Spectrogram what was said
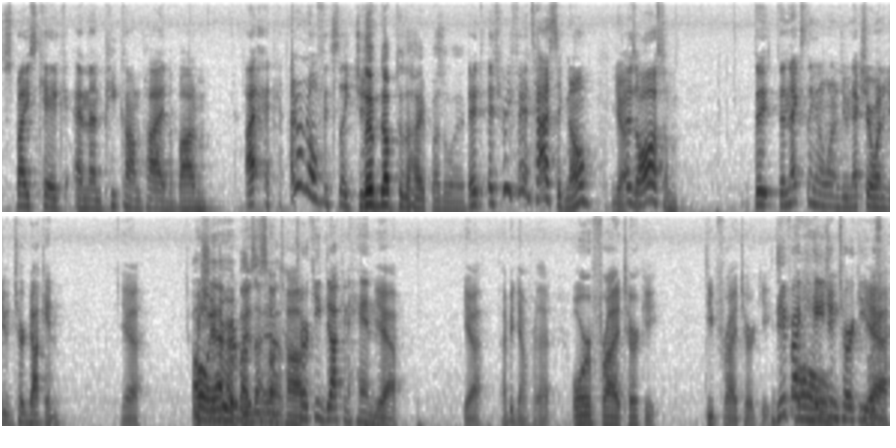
spice cake, and then pecan pie at the bottom. I I don't know if it's like just Lived up to the hype, by the way. It, it's pretty fantastic. No, yeah. that is awesome. The the next thing I want to do next year, I want to do turducken, Yeah. Oh, should yeah, I heard a about business that, on top. turkey, duck, and hen. Yeah. Yeah. I'd be down for that. Or fried turkey. Deep fried turkey. Deep fried Oh, Cajun turkey Yeah. was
